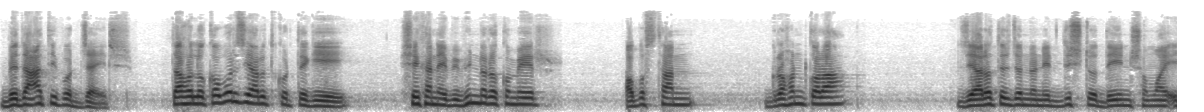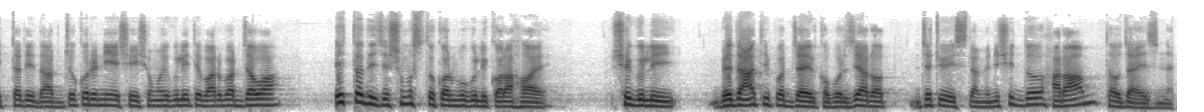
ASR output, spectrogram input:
বেদাতি পর্যায়ের, তা হলো কবর জিয়ারত করতে গিয়ে সেখানে বিভিন্ন রকমের অবস্থান গ্রহণ করা, জিয়ারতের জন্য নির্দিষ্ট দিন, সময় ইত্যাদি ধার্য করে নিয়ে সেই সময়গুলিতে বারবার যাওয়া ইত্যাদি যে সমস্ত কর্মগুলি করা হয়, সেগুলি বেদাতি পর্যায়ের কবর জিয়ারত, যেটিও ইসলামে নিষিদ্ধ, হারাম, তাও জায়েজ নেই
